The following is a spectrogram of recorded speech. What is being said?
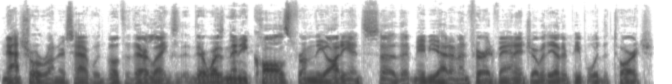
natural runners have with both of their legs. There wasn't any calls from the audience uh, that maybe you had an unfair advantage over the other people with the torch.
